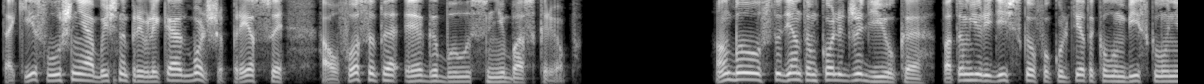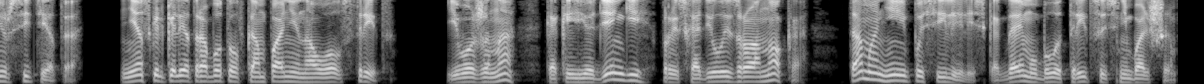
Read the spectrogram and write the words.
Такие слушания обычно привлекают больше прессы, а у Фоссета эго было с небоскреб. Он был студентом колледжа Дьюка, потом юридического факультета Колумбийского университета. Несколько лет работал в компании на Уолл-стрит. Его жена, как и ее деньги, происходила из Руанока. Там они и поселились, когда ему было 30 с небольшим.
